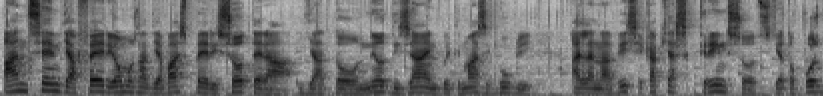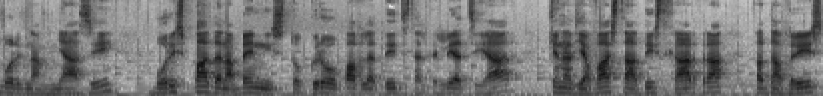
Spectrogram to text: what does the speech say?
Αν σε ενδιαφέρει όμως να διαβάσεις περισσότερα για το νέο design που ετοιμάζει Google αλλά να δεις και κάποια screenshots για το πώς μπορεί να μοιάζει μπορείς πάντα να μπαίνεις στο growpavladigital.gr και να διαβάσεις τα αντίστοιχα άρθρα θα τα βρεις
